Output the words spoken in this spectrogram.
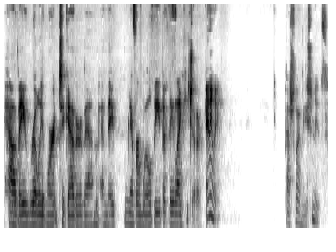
how they really weren't together then, and they never will be, but they like each other. Anyway, Bachelor Nation news.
